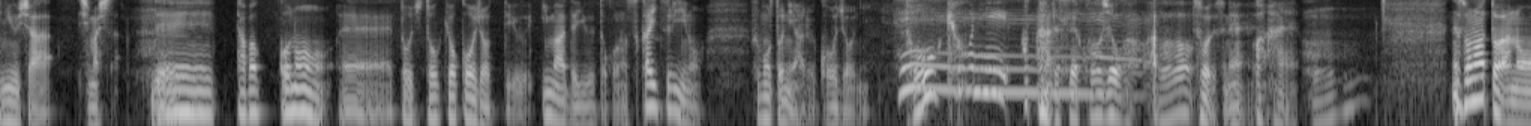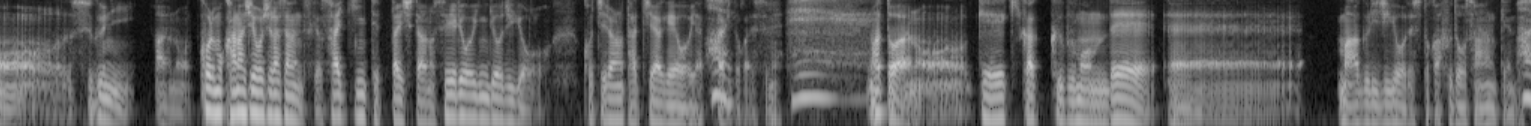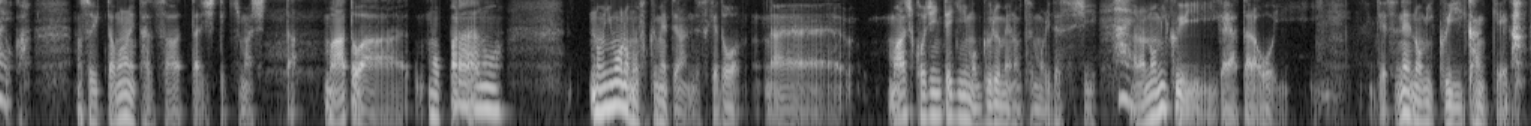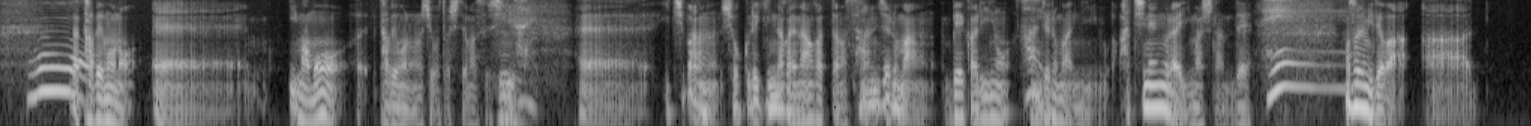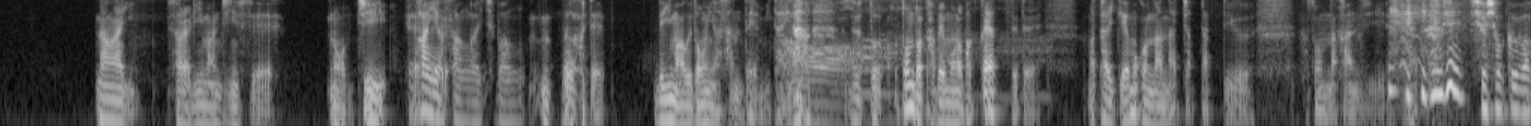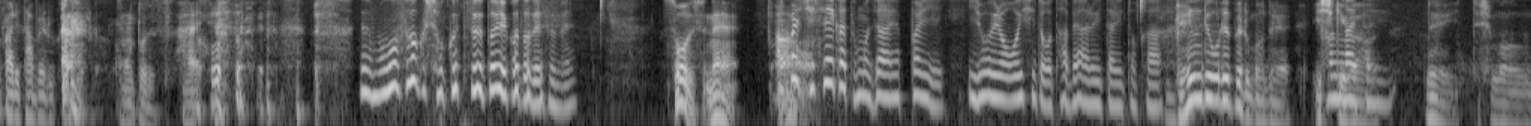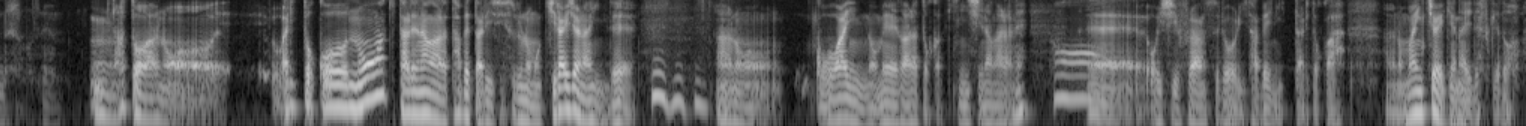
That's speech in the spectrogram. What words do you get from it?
入社しました。でタバコの、えー当時東京工場っていう今でいうとこのスカイツリーの麓にある工場に東京にあったんですね工場があそうですね。はい。で、その後、あの、すぐに、あの、これも悲しいお知らせなんですけど、最近撤退したあの、清涼飲料事業、こちらの立ち上げをやったりとかですね。あとは、あの、経営企画部門で、えーまあ、アグリ事業ですとか、不動産案件ですとか、まあ、そういったものに携わったりしてきました。まあ、あとは、もっぱら、あの、飲み物も含めてなんですけど、えーまあ、私個人的にもグルメのつもりですし、はい。あの飲み食いがやたら多いですね。飲み食い関係が。食べ物、えー今も食べ物の仕事してますし、はい。えー一番職歴の中で長かったのはサンジェルマンベーカリーのサンジェルマンに8年ぐらいいましたんで、へー。まあそういう意味ではあー長いサラリーマン人生のうち、えーパン屋さんが一番うん多くて。で今うどん屋さんでみたいな。ずっとほとんど食べ物ばっかやってて、まあ、体型もこんなになっちゃったっていうそんな感じですね。主食ばかり食べるからですか？本当です。はい。でもものすごく食通ということですね。そうですね。やっぱり私生活もじゃあやっぱりいろいろ美味しいとこ食べ歩いたりとか。原料レベルまで意識がねいってしまうんですもんね。うん、あとはあの割とこう脳飽き垂れながら食べたりするのも嫌いじゃないんであのこうワインの銘柄とか気にしながらね、えー美味しいフランス料理食べに行ったりとかあの毎日はいけないですけど、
